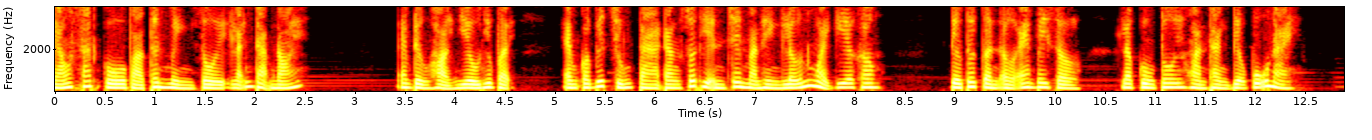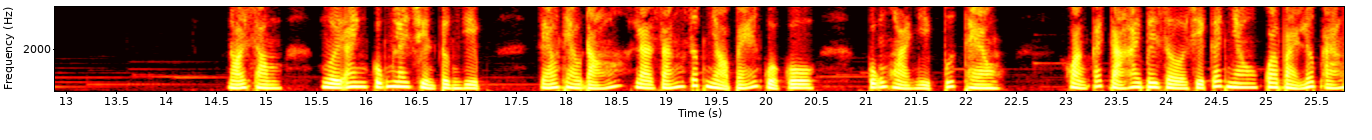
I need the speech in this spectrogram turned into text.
Kéo sát cô vào thân mình rồi lãnh đạm nói. Em đừng hỏi nhiều như vậy. Em có biết chúng ta đang xuất hiện trên màn hình lớn ngoài kia không? Điều tôi cần ở em bây giờ là cùng tôi hoàn thành điệu vũ này. Nói xong, người anh cũng lay chuyển từng nhịp, kéo theo đó là dáng dấp nhỏ bé của cô, cũng hòa nhịp bước theo. Khoảng cách cả hai bây giờ chỉ cách nhau qua vài lớp áo,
